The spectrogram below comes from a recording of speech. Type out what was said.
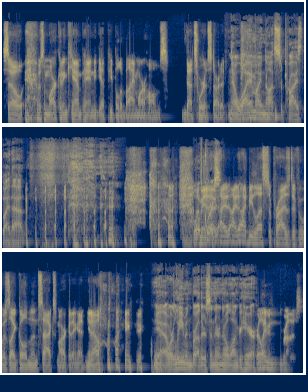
So it was a marketing campaign to get people to buy more homes. That's where it started. Now, why am I not surprised by that? well, I mean, I, would be less surprised if it was like Goldman Sachs marketing it, you know? yeah, or Lehman Brothers, and they're no longer here. Or Lehman Brothers.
